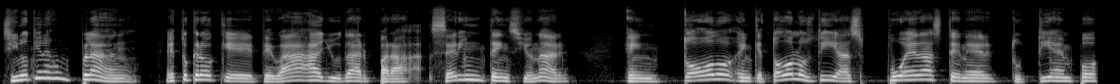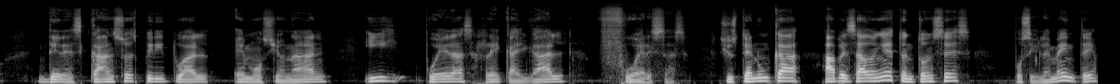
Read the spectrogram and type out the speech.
Si no tienes un plan, esto creo que te va a ayudar para ser intencional en todo, en que todos los días puedas tener tu tiempo de descanso espiritual, emocional y puedas recargar fuerzas. Si usted nunca ha pensado en esto, entonces posiblemente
